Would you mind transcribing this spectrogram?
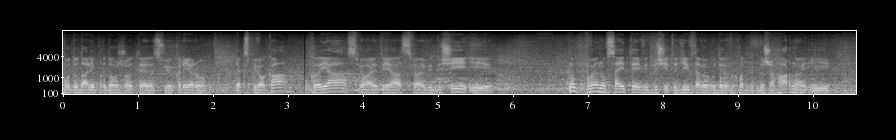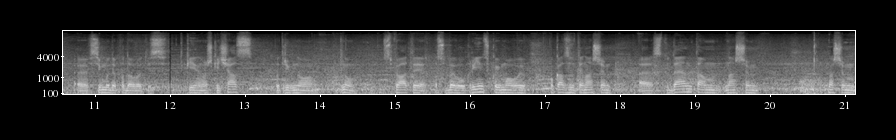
буду далі продовжувати свою кар'єру як співака. Коли я співаю, то я співаю від душі і ну, повинно все йти від душі. Тоді в тебе буде виходити дуже гарно і е, всім буде подобатись. Такий важкий час потрібно ну, співати особливо українською мовою, показувати нашим студентам, нашим нашим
